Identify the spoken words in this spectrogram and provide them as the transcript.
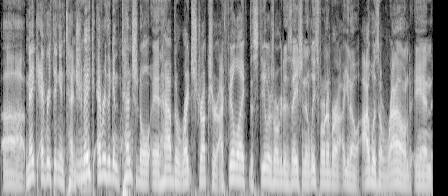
Uh, Make everything intentional. make everything intentional and have the right structure. I feel like the Steelers organization, at least for whenever you know I was around and you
